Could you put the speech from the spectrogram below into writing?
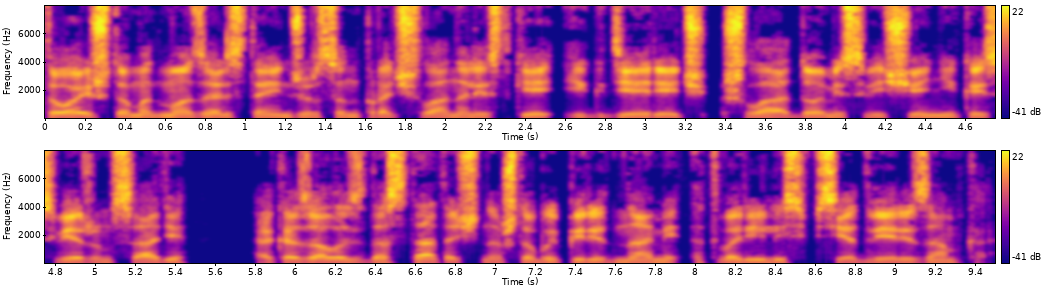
Той, что мадемуазель Стейнджерсон прочла на листке и где речь шла о доме священника и свежем саде, оказалось достаточно, чтобы перед нами отворились все двери замка.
